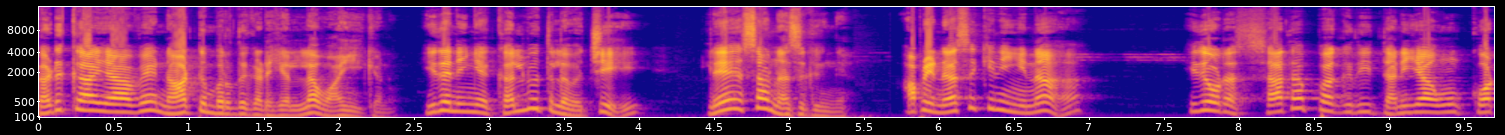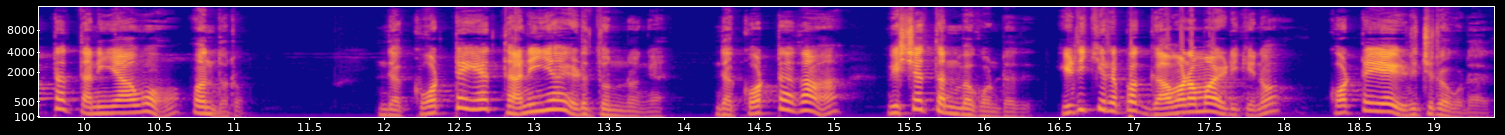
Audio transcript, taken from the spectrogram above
கடுக்காயாவே நாட்டு மருந்து கடைகளில் வாங்கிக்கணும். இதை நீங்கள் கல்வத்தில் வச்சு லேசாக நசுக்குங்க. அப்படி நசுக்கினீங்கன்னா இதோட சதப்பகுதி தனியாகவும் கொட்டை தனியாகவும் வந்துடும். இந்த கொட்டையை தனியாக எடுத்துடணுங்க. இந்த கொட்டை தான் விஷத்தன்மை கொண்டது. இடிக்கிறப்ப கவனமாக இடிக்கணும். கொட்டையை இடிச்சிடக்கூடாது.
